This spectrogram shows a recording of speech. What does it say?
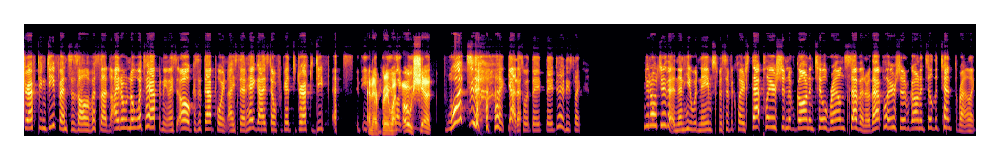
drafting defenses all of a sudden? I don't know what's happening. I said, oh, because at that point I said, hey guys, don't forget to draft a defense. he And everybody went, like, "Oh shit!" what? yeah, that's what they they did. He's like, you don't do that. And then he would name specific players. That player shouldn't have gone until round seven, or that player should have gone until the tenth round. Like,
